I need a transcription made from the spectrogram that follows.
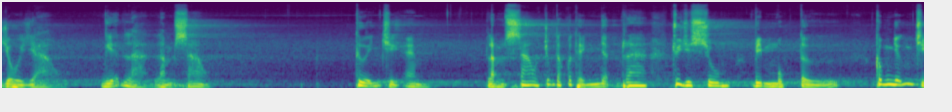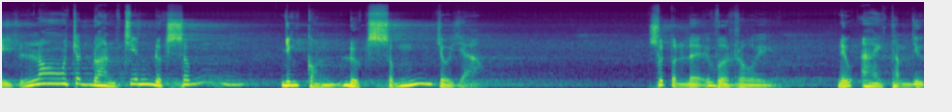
dồi dào nghĩa là làm sao? Thưa anh chị em, làm sao chúng ta có thể nhận ra Chúa Giêsu vì mục tử không những chỉ lo cho đoàn chiên được sống nhưng còn được sống dồi dào. Suốt tuần lễ vừa rồi Nếu ai tham dự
